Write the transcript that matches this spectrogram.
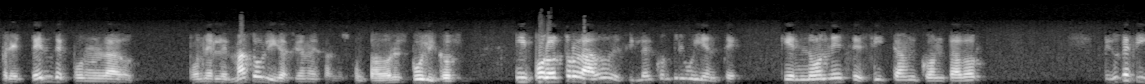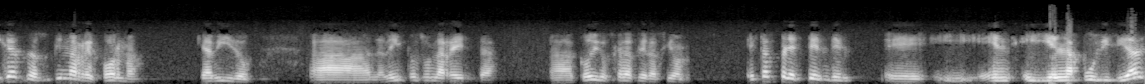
pretende, por un lado, ponerle más obligaciones a los contadores públicos y por otro lado decirle al contribuyente que no necesita un contador. Si tú te fijas, las últimas reformas que ha habido a la ley impuesto a la renta, a códigos de la federación, estas pretenden, eh, y, en, y en la publicidad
